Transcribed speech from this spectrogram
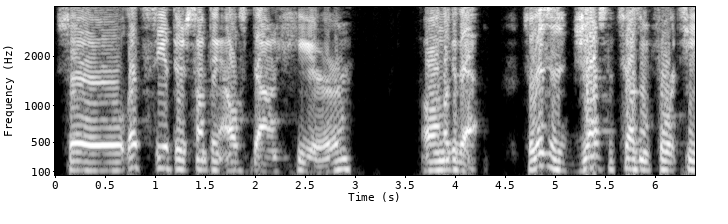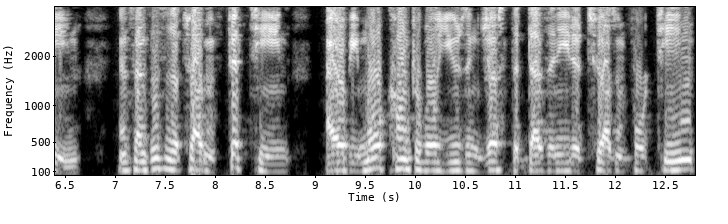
So let's see if there's something else down here. Oh, and look at that. So this is just the 2014. And since this is a 2015, I would be more comfortable using just the designated 2014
